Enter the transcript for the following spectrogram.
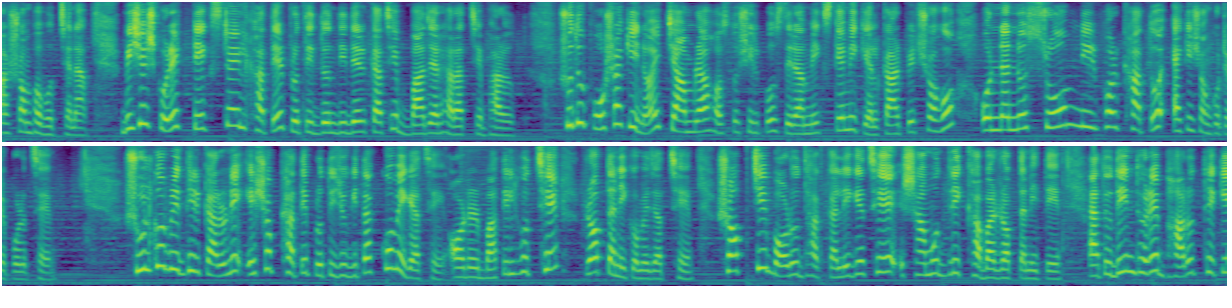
আর সম্ভব হচ্ছে না। বিশেষ করে টেক্সটাইল খাতের প্রতিদ্বন্দ্বীদের কাছে বাজার হারাচ্ছে ভারত। শুধু পোশাকই নয়, চামড়া, হস্তশিল্প, সিরামিক্স, কেমিক্যাল কার্পেট সহ অন্যান্য শ্রম নির্ভর খাতও একই সংকটে পড়েছে। শুল্ক বৃদ্ধির কারণে এসব খাতে প্রতিযোগিতা কমে গেছে। অর্ডার বাতিল হচ্ছে, রপ্তানি কমে যাচ্ছে। সবচেয়ে বড় ধাক্কা লেগেছে সামুদ্রিক খাবার রপ্তানিতে। এতদিন ধরে ভারত থেকে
